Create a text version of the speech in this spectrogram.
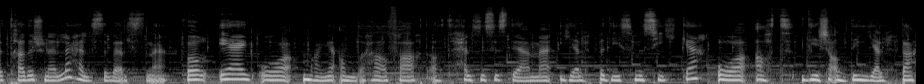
det tradisjonelle helsevesenet. For jeg og mange andre har erfart at helse helsesystemet hjelper de som er syke, og at de ikke alltid hjelper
